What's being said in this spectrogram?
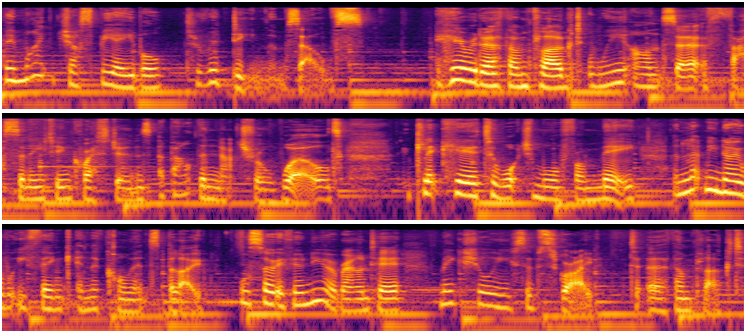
they might just be able to redeem themselves. Here at Earth Unplugged, we answer fascinating questions about the natural world. Click here to watch more from me and let me know what you think in the comments below. Also, if you're new around here, make sure you subscribe to Earth Unplugged.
